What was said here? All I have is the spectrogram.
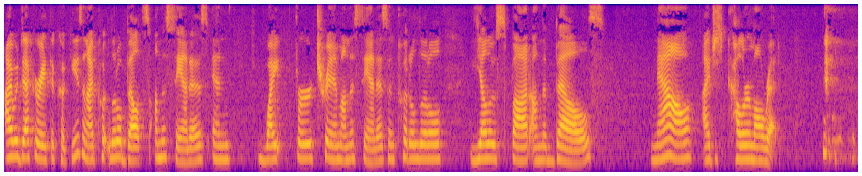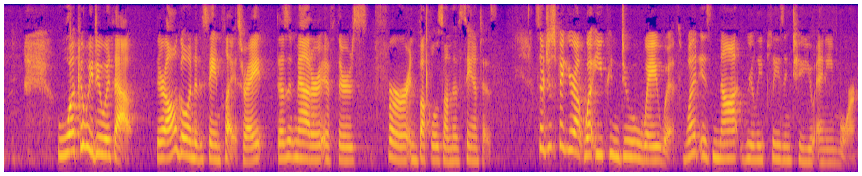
I would decorate the cookies and I put little belts on the Santas and white fur trim on the Santas and put a little yellow spot on the bells. Now I just color them all red. what can we do without? They're all going to the same place, right? Doesn't matter if there's fur and buckles on the Santas. So just figure out what you can do away with. What is not really pleasing to you anymore?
